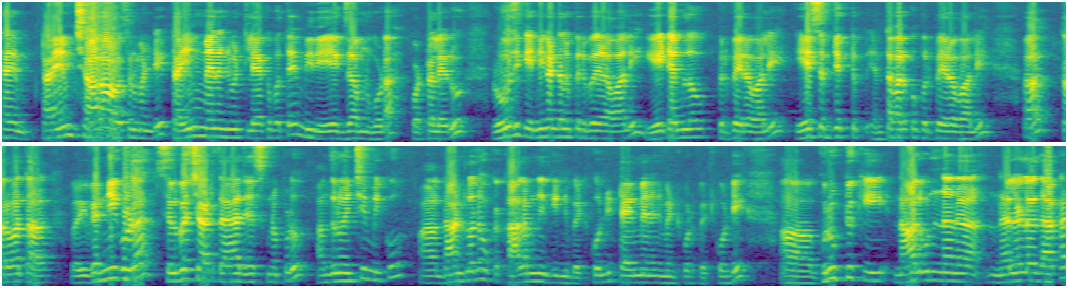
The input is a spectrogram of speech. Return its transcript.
time. Time చాలా అవసరం అండి టైం మేనేజ్మెంట్ లేకపోతే మీరు ఏ ఎగ్జామ్ను కూడా కొట్టలేరు. రోజుకి ఎన్ని గంటలు ప్రిపేర్ అవ్వాలి? ఏ టైంలో ప్రిపేర్ అవ్వాలి? ఏ సబ్జెక్ట్ ఎంతవరకు ప్రిపేర్ అవ్వాలి? తర్వాత ఇవన్నీ కూడా సిలబస్ చార్ట్ తయారు చేసుకున్నప్పుడు అందులోంచి మీకు దాంట్లోనే ఒక కాలంని దీన్ని పెట్టుకోండి. టైం మేనేజ్మెంట్ కూడా పెట్టుకోండి. గ్రూప్ టూకి నాలుగున్నర నెలల దాకా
